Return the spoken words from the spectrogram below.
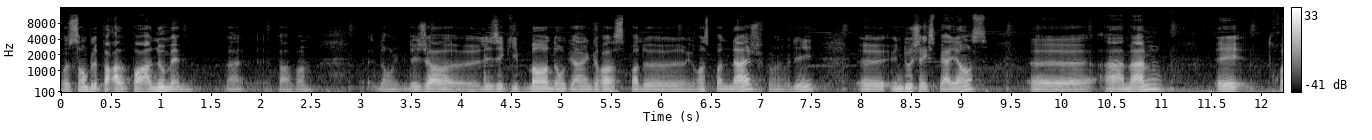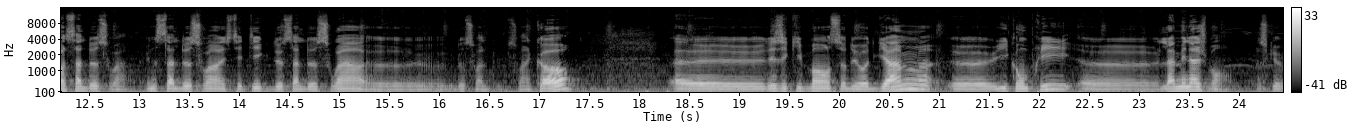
ressemble par rapport à nous-mêmes. Hein, donc déjà, euh, les équipements, donc un grand spa de, grand spa de nage, comme je vous dis, une douche expérience, un hammam et trois salles de soins. Une salle de soins esthétique, deux salles de soins, de soins, corps. les équipements sont du haut de gamme, y compris l'aménagement. Parce que,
